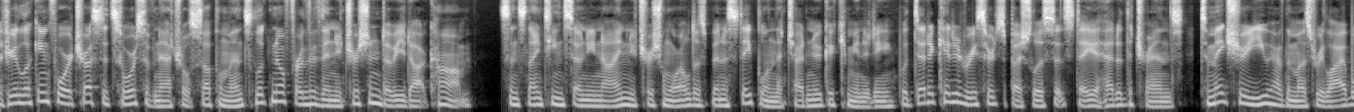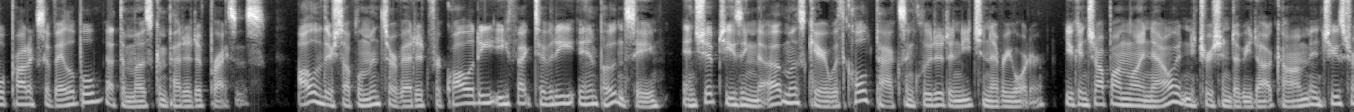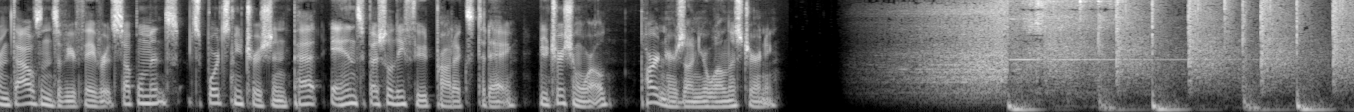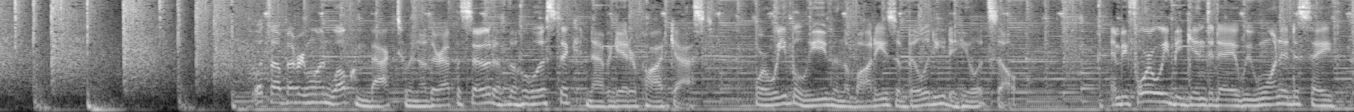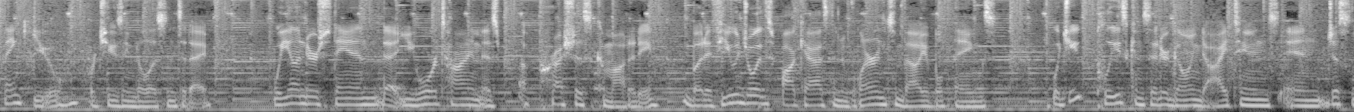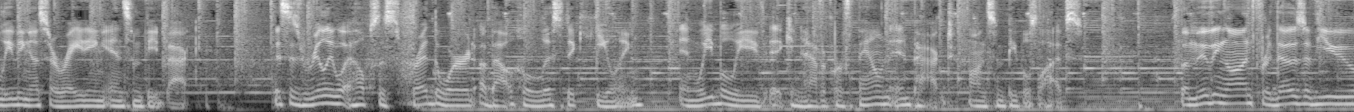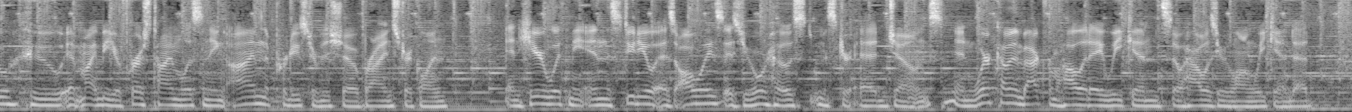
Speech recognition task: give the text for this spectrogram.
If you're looking for a trusted source of natural supplements, look no further than nutritionw.com. Since 1979, Nutrition World has been a staple in the Chattanooga community with dedicated research specialists that stay ahead of the trends to make sure you have the most reliable products available at the most competitive prices. All of their supplements are vetted for quality, effectivity, and potency, and shipped using the utmost care with cold packs included in each and every order. You can shop online now at nutritionw.com and choose from thousands of your favorite supplements, sports nutrition, pet, and specialty food products today. Nutrition World, partners on your wellness journey. What's up, everyone? Welcome back to another episode of the Holistic Navigator Podcast, where we believe in the body's ability to heal itself. And before we begin today, we wanted to say thank you for choosing to listen today. We understand that your time is a precious commodity, but if you enjoy this podcast and have learned some valuable things, would you please consider going to iTunes and just leaving us a rating and some feedback? This is really what helps us spread the word about holistic healing, and we believe it can have a profound impact on some people's lives. But moving on, for those of you who it might be your first time listening, I'm the producer of the show, Brian Strickland. And here with me in the studio, as always, is your host, Mr. Ed Jones. And we're coming back from holiday weekend. So, how was your long weekend, Ed?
